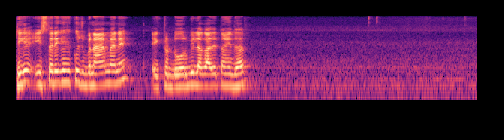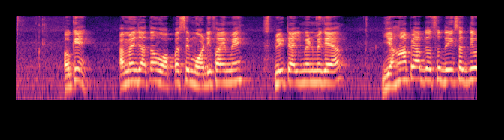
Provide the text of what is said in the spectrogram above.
ठीक है, इस तरीके से कुछ बनाया मैंने। एक तो डोर भी लगा देता हूँ इधर। ओके, अब मैं जाता हूँ वापस से मॉडिफाई में स्प्लिट एलिमेंट में गया। यहाँ पे आप दोस्तों देख सकते हो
